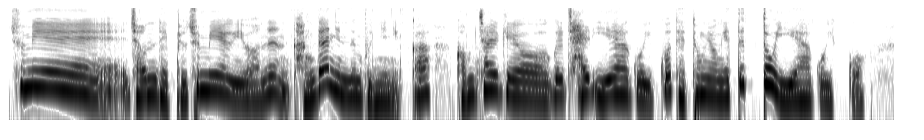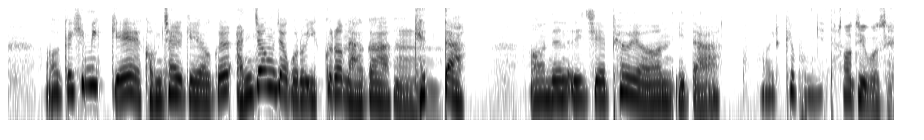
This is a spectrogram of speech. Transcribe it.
추미애 전 대표, 추미애 의원은 강단 있는 분이니까 검찰 개혁을 잘 이해하고 있고 대통령의 뜻도 이해하고 있고 어, 그 힘있게 검찰 개혁을 안정적으로 이끌어 나가겠다는 의지의 표현이다. 뭐 이렇게 봅니다. 어떻게 보세요?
